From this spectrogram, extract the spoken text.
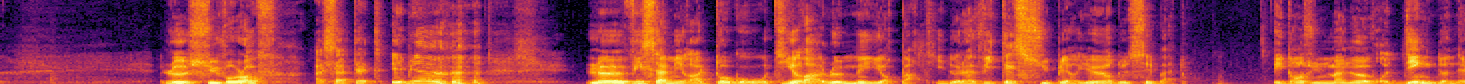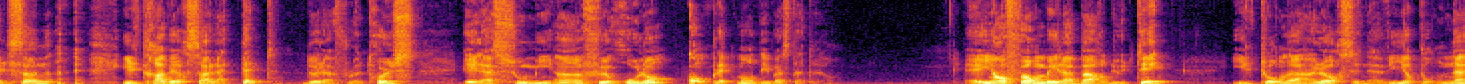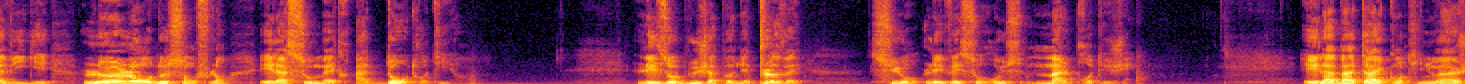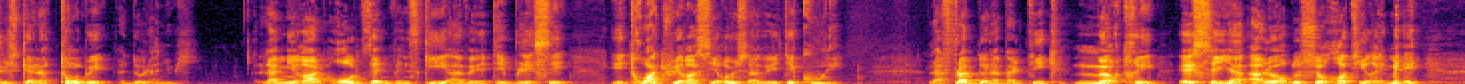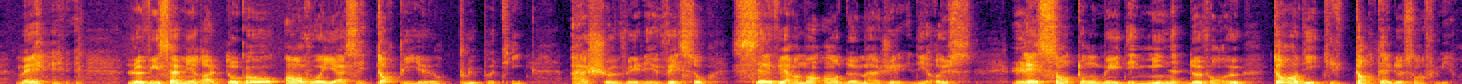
le Suvorov, à sa tête, eh bien, le vice-amiral Togo tira le meilleur parti de la vitesse supérieure de ses bateaux. Et dans une manœuvre digne de Nelson, il traversa la tête de la flotte russe et la soumit à un feu roulant complètement dévastateur. Ayant formé la barre du T, il tourna alors ses navires pour naviguer le long de son flanc et la soumettre à d'autres tirs. Les obus japonais pleuvaient sur les vaisseaux russes mal protégés. Et la bataille continua jusqu'à la tombée de la nuit. L'amiral Rodzenvensky avait été blessé et trois cuirassés russes avaient été coulés. La flotte de la Baltique, meurtrie, essaya alors de se retirer, mais, mais le vice-amiral Togo envoya ses torpilleurs, plus petits, achever les vaisseaux sévèrement endommagés des Russes, laissant tomber des mines devant eux, tandis qu'ils tentaient de s'enfuir.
